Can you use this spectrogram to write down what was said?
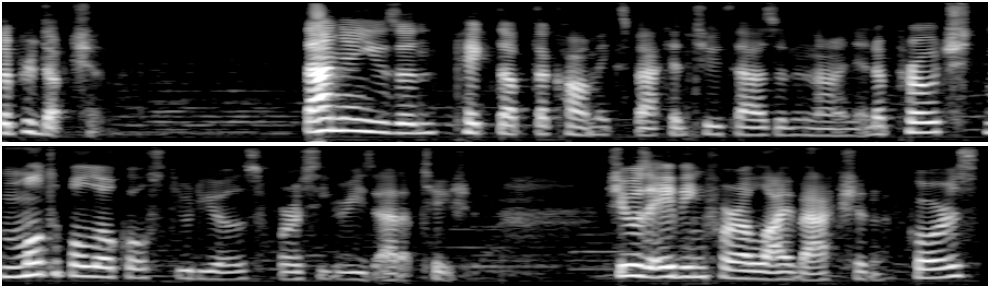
the production. Tanya Yuzon picked up the comics back in 2009 and approached multiple local studios for a series adaptation. She was aiming for a live action, of course,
